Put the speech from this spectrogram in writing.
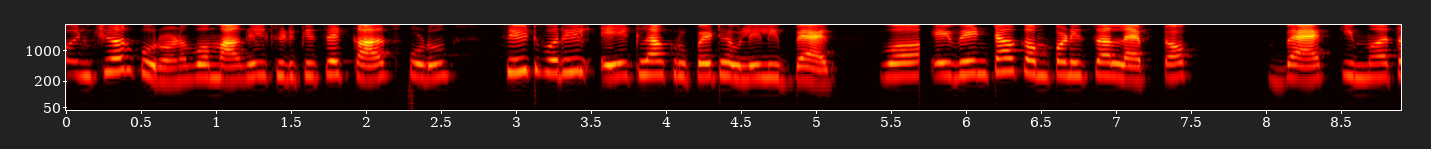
पंक्चर करून व मागील खिडकीचे काच फोडून सीटवरील एक लाख रुपये ठेवलेली बॅग व एव्हेंटा कंपनीचा लॅपटॉप बॅग किंमत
